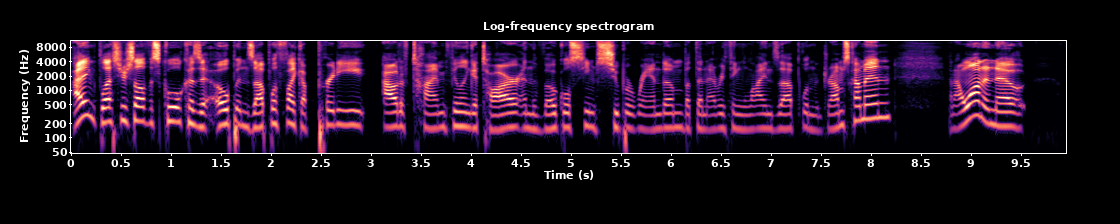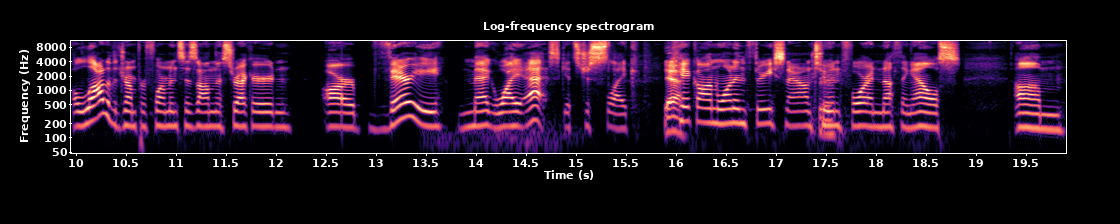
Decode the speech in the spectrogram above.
i think bless yourself is cool because it opens up with like a pretty out of time feeling guitar and the vocals seem super random but then everything lines up when the drums come in. And i want to note a lot of the drum performances on this record are very meg white-esque it's just like Yeah. kick on one and three snare on two True. and four and nothing else um,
